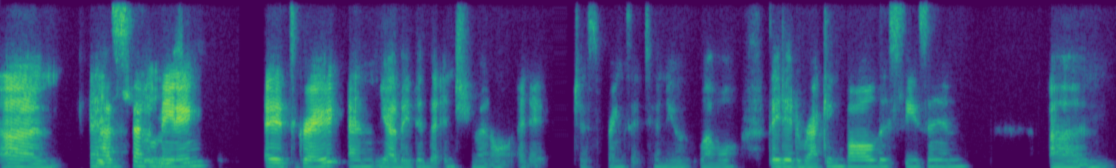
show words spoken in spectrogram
Um it has special meaning. It's great. And yeah, they did the instrumental and it just brings it to a new level. They did Wrecking Ball this season. Um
